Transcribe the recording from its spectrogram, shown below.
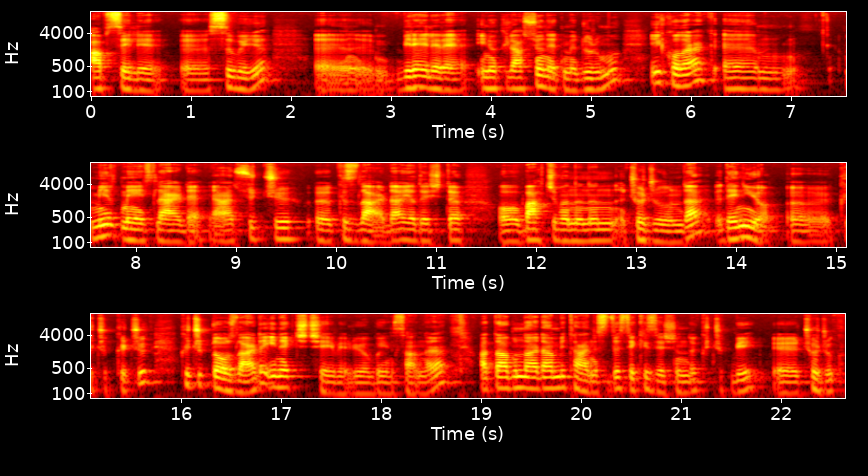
apseli e, sıvıyı e, bireylere inokülasyon etme durumu ilk olarak e, milkmaid'lerde yani sütçü e, kızlarda ya da işte o bahçıvanının çocuğunda deniyor e, küçük küçük. Küçük dozlarda inek çiçeği veriyor bu insanlara. Hatta bunlardan bir tanesi de 8 yaşında küçük bir e, çocuk.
